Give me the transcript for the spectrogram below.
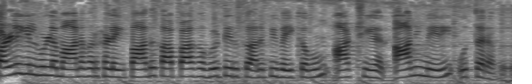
பள்ளியில் உள்ள மாணவர்களை பாதுகாப்பாக வீட்டிற்கு அனுப்பி வைக்கவும் ஆட்சியர் ஆனிமேரி உத்தரவு.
